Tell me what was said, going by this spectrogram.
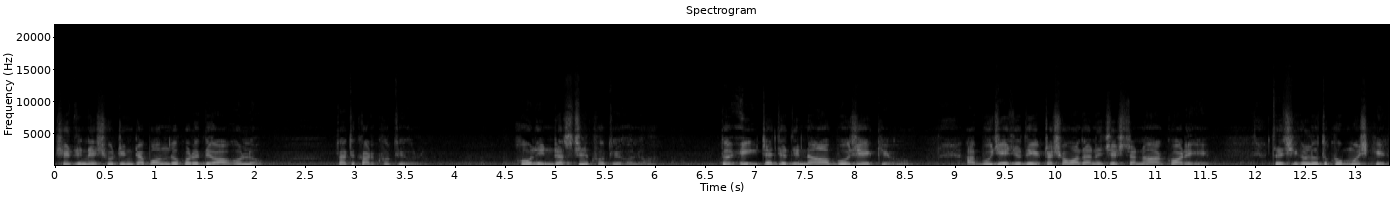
সেদিনের শুটিংটা বন্ধ করে দেওয়া হলো। তাতে কার ক্ষতি হলো? হোল ইন্ডাস্ট্রির ক্ষতি হলো। তো এইটা যদি না বোঝে কেউ, আর বুঝে যদি একটা সমাধানের চেষ্টা না করে, তো সেগুলো তো খুব মুশকিল।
